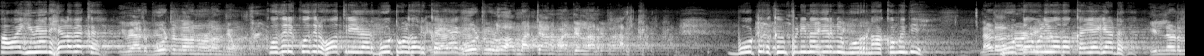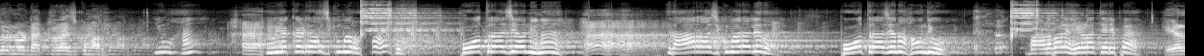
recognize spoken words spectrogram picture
ಅವಾಗ ಇವೇನು ಹೇಳ್ಬೇಕು? ಇವೆರಡು ಬೂಟ್ ಅದಾವ ನೋಡೋಣ ನೀವು. ಕುದುರೆ ಕುದುರೆ ಹೋತ್ರಿ ಇವೆರಡು ಬೂಟ್ ಉಳ್ದವ್ರಿ ಕೈಯಾಗ. ಬೂಟ್ ಉಳ್ದಾವ ಮಧ್ಯಾಹ್ನ ಬಂದಿಲ್ಲ ನನ್ನ ಪಾರ್ಕ್ ಬೂಟದ ಕಂಪನಿನ ಅದೀರಿ ನೀವು ಮೂರು ನಾಲ್ಕು ಮಂದಿ. ಬೂಟ ಉಳಿಯೋದ ಕೈಯಾಗ ಎರಡು ಇಲ್ಲಿ ನಡೆದ್ರು ನೋಡಿ ಡಾಕ್ಟರ್ ರಾಜ್ಕುಮಾರ್. ಇವ ಇವ ಯಾಕಡೆ ರಾಜ್ಕುಮಾರ್? ಪೋತ್ ರಾಜ ನೀನ? ಹಾ ಹಾ ಹಾ. ಇದು ಆ ರಾಜ್ಕುಮಾರ್ ಅಲ್ಲಿದ ಪೋತ್ ರಾಜನ ಹೌದಿವು ಭಾಳ ಭಾಳ ಹೇಳತ್ತೇರಿಪ್ಪ. ಹೇಳ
